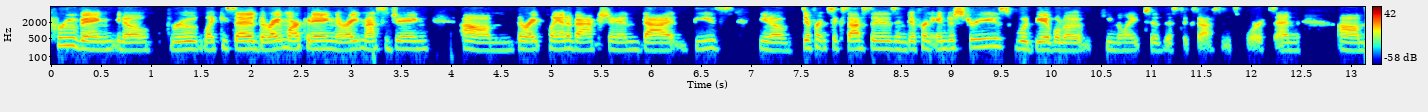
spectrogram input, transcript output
proving, you know, through, like you said, the right marketing, the right messaging, um, the right plan of action, that these, you know, different successes in different industries would be able to accumulate to this success in sports. And um,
